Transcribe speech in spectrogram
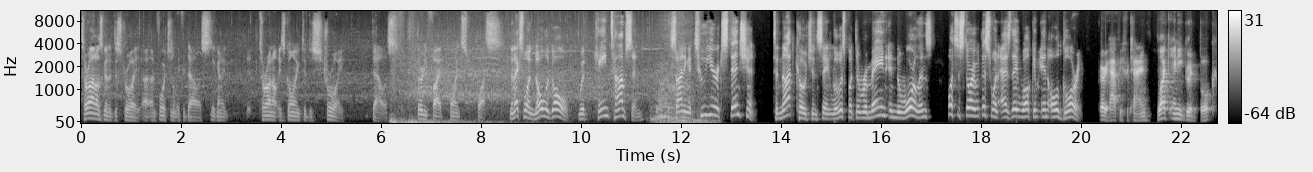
Toronto's going to destroy. Uh, unfortunately for Dallas, they're going to. Toronto is going to destroy Dallas. 35 points plus. The next one, Nola Gold with Kane Thompson signing a two year extension to not coach in St. Louis, but to remain in New Orleans. What's the story with this one as they welcome in Old Glory? Very happy for Kane. Like any good book,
